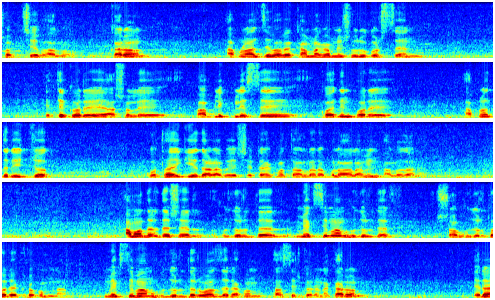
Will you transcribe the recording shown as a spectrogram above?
সবচেয়ে ভালো। কারণ আপনারা যেভাবে কামড়াকামড়ি শুরু করছেন, এতে করে আসলে পাবলিক প্লেসে কয়দিন পরে আপনাদের ইজ্জত কোথায় গিয়ে দাঁড়াবে সেটা একমাত্র আল্লাহ রাবুল আলমিন ভালো জানেন। আমাদের দেশের হুজুরদের ম্যাক্সিমাম হুজুরদের, সব হুজুর তো আর একরকম না। ম্যাক্সিমাম হুজুরদের ওয়াজের এখন তাসির করে না। কারণ এরা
